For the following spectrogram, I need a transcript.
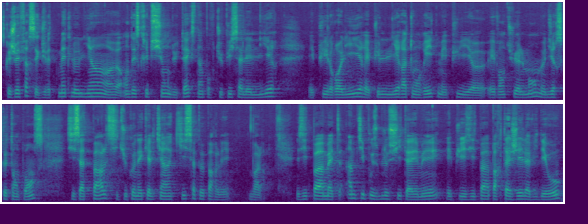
ce que je vais faire, c'est que je vais te mettre le lien euh, en description du texte hein, pour que tu puisses aller le lire et puis le relire et puis le lire à ton rythme et puis euh, éventuellement me dire ce que tu en penses. Si ça te parle, si tu connais quelqu'un à qui ça peut parler. Voilà. N'hésite pas à mettre un petit pouce bleu si tu as aimé et puis n'hésite pas à partager la vidéo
